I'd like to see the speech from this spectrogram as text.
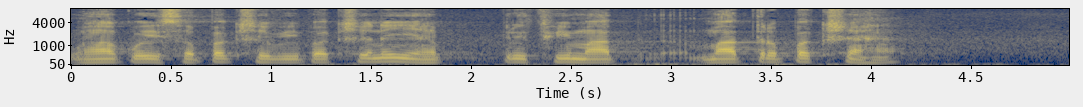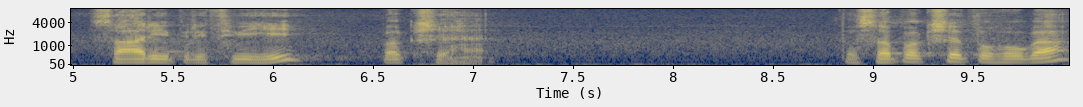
वहाँ कोई सपक्ष विपक्ष नहीं है पृथ्वी मात, मात्र पक्ष है। सारी पृथ्वी ही पक्ष है। तो सपक्ष तो होगा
